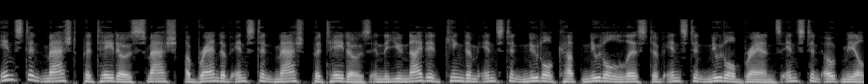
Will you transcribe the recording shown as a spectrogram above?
Instant mashed potatoes Smash, a brand of instant mashed potatoes in the United Kingdom Instant Noodle Cup Noodle List of instant noodle brands. Instant oatmeal,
